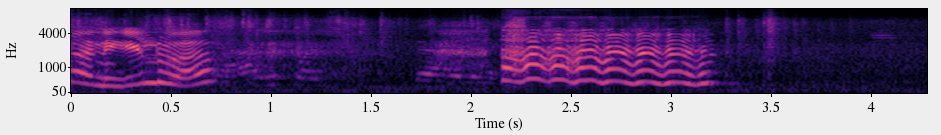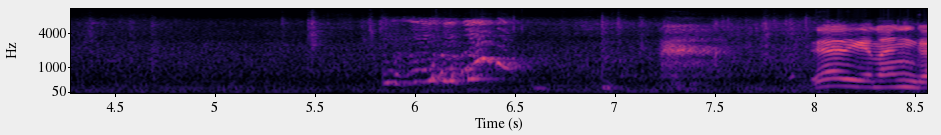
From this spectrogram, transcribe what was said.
ನನಗಿಲ್ವಾ? ಯಾರಿಗೆ ನಂಗ?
